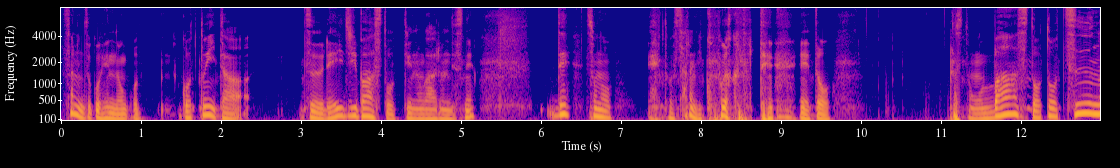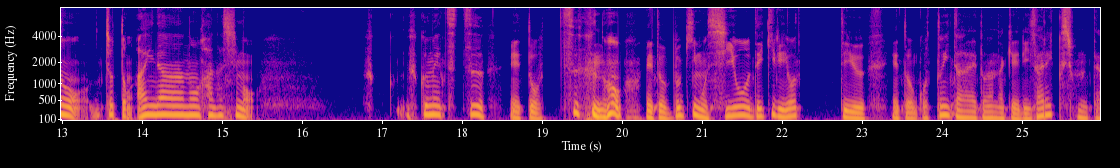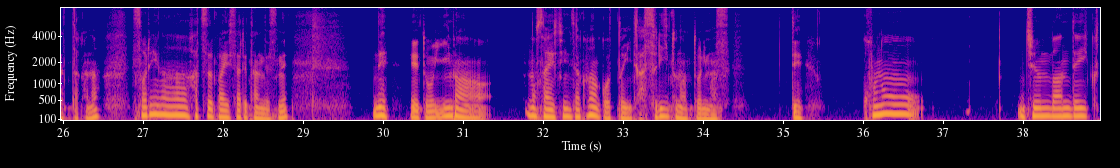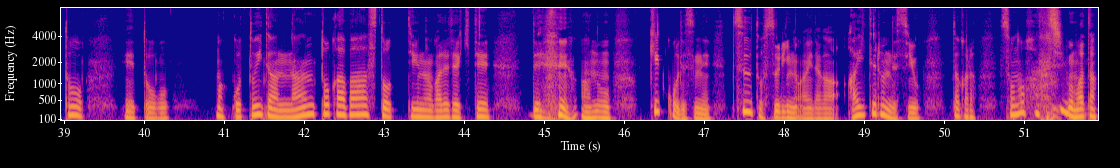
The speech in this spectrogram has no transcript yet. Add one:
さらに続編のゴッドイーター2レイジバーストっていうのがあるんですね。で、その、えっ、と、さらに細かくなって えっと、そのバーストと2のちょっと間の話も含めつつ、えっ、と、2の、えっ、と、武器も使用できるよっていう、えっ、と、ゴッドイーター、えっ、と、なんだっけ、リザレクションってあったかなそれが発売されたんですね。で、えっ、と、今、の最新作はゴッドイーター3となっております。で、この順番でいくと、えっ、ー、と、まあ、ゴッドイーターなんとかバーストっていうのが出てきて、で、あの、結構ですね、2と3の間が空いてるんですよ。だから、その話をまた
